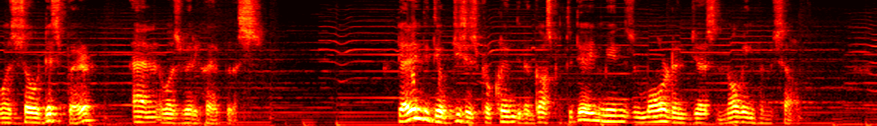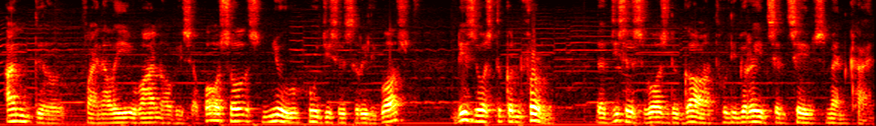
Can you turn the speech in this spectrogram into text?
was so despair and was very helpless. The identity of Jesus proclaimed in the gospel today means more than just knowing himself. Until finally one of his apostles knew who Jesus really was, this was to confirm that Jesus was the God who liberates and saves mankind.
